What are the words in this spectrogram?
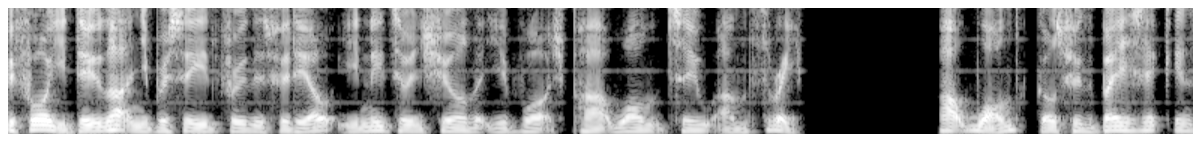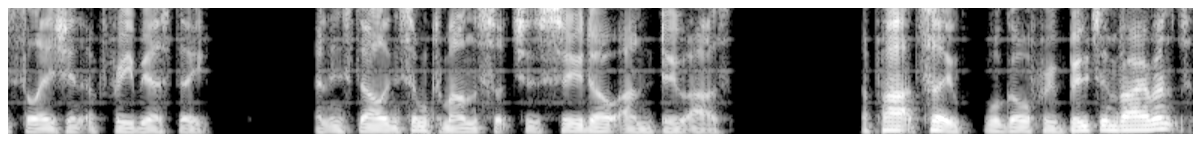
before you do that and you proceed through this video, you need to ensure that you've watched part 1, 2 and 3. Part 1 goes through the basic installation of FreeBSD and installing some commands such as sudo and doas. Now, part 2 will go through boot environments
